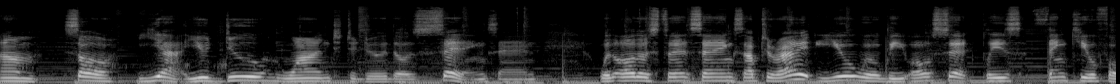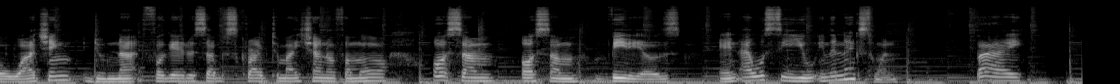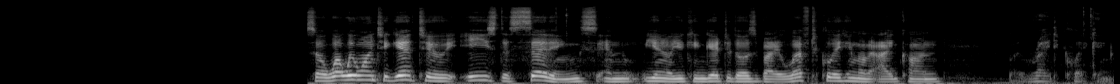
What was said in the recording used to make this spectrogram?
Um, so yeah, you do want to do those settings, and with all those settings up to right, you will be all set. Please Thank you for watching. Do not forget to subscribe to my channel for more awesome, awesome videos. And I will see you in the next one. Bye. So what we want to get to is the settings and you know you can get to those by left clicking on the icon by right clicking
